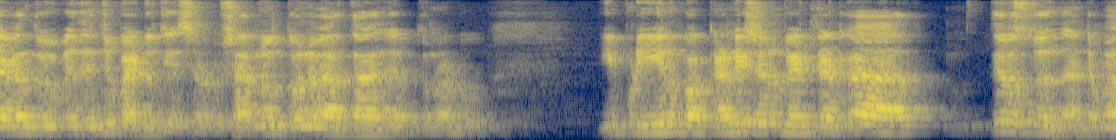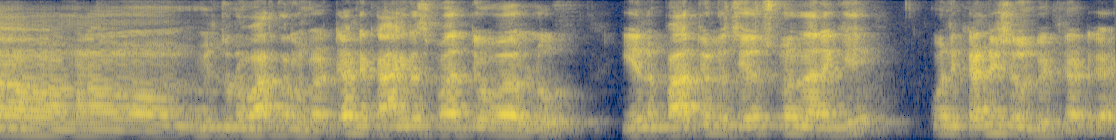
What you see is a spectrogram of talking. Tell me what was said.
జగన్తో విభేదించి బయటకు చేశాడు. షర్మిలతోనే వెళ్తానని చెప్తున్నాడు. ఇప్పుడు ఈయనకు ఒక కండిషన్ పెట్టినట్టుగా తెలుస్తుంది. అంటే మనం వింటున్న వార్తలను బట్టి అంటే కాంగ్రెస్ పార్టీ వాళ్ళు ఈయన పార్టీలో చేర్చుకున్న దానికి కొన్ని కండిషన్లు పెట్టినట్టుగా.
